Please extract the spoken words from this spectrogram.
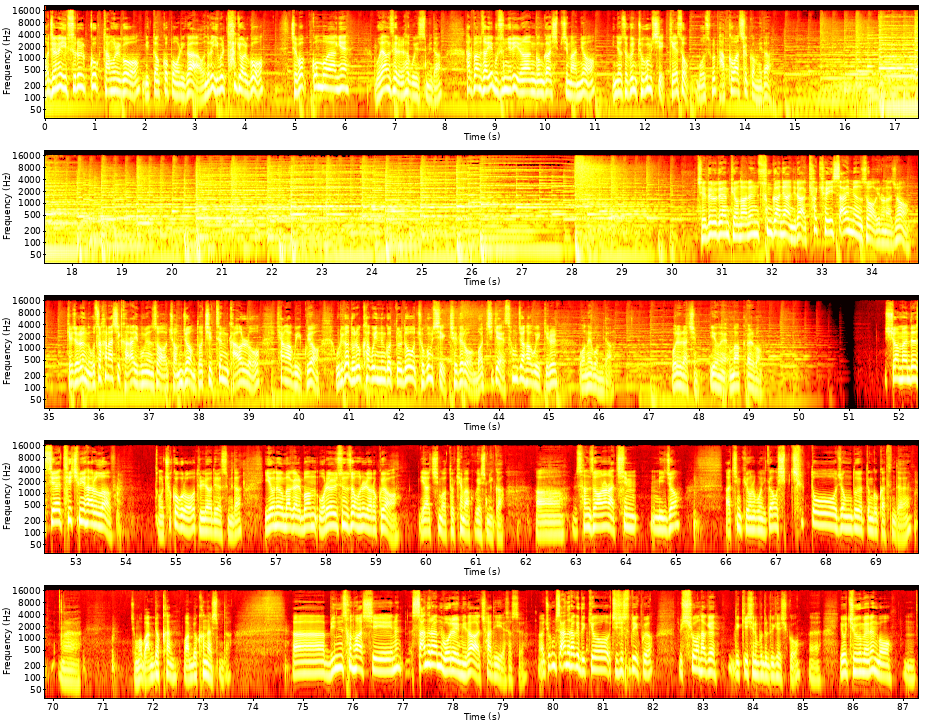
어제는 입술을 꾹 다물고 있던 꽃봉오리가 오늘은 입을 탁 열고 제법 꽃 모양의 모양새를 하고 있습니다. 하룻밤 사이에 무슨 일이 일어난 건가 싶지만요. 이 녀석은 조금씩 계속 모습을 바꿔왔을 겁니다. 제대로 된 변화는 순간이 아니라 켜켜이 쌓이면서 일어나죠. 계절은 옷을 하나씩 갈아입으면서 점점 더 짙은 가을로 향하고 있고요. 우리가 노력하고 있는 것들도 조금씩 제대로 멋지게 성장하고 있기를 원해봅니다. 월요일 아침 이연의 음악 앨범 션 맨데스의 Teach Me How to Love 오늘 첫 곡으로 들려드렸습니다. 이연의 음악 앨범 월요일 순서 문을 열었고요. 이 아침 어떻게 맞고 계십니까? 어, 선선한 아침이죠. 아침 기온을 보니까 17도 뭐 정도였던 것 같은데, 아, 정말 완벽한 완벽한 날씨입니다. 아, 민선화 씨는 싸늘한 월요일입니다. 차디에 었어요 아, 조금 싸늘하게 느껴지실 수도 있고요. 좀 시원하게 느끼시는 분들도 계시고, 예. 요 즈음에는 뭐, 음,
